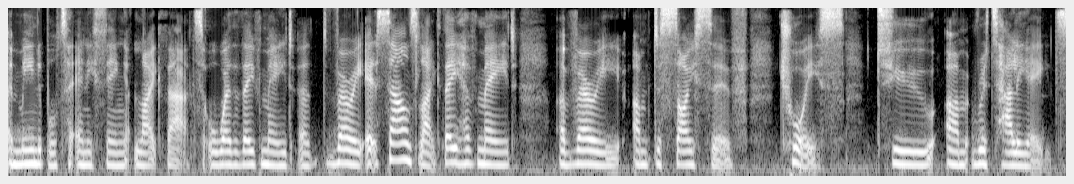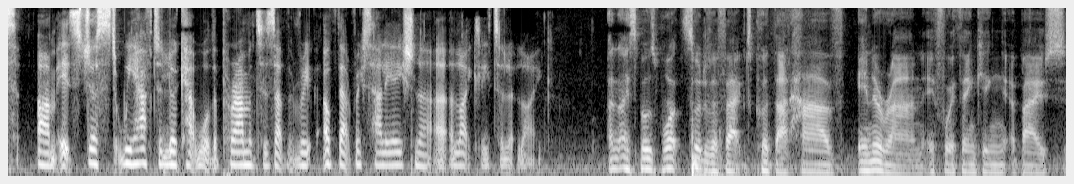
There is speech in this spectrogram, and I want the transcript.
amenable to anything like that, or whether they've made a very. It sounds like they have made a very um, decisive choice to um, retaliate. Um, it's just we have to look at what the parameters of, the re- of that retaliation are, are likely to look like. And I suppose what sort of effect could that have in Iran if we're thinking about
